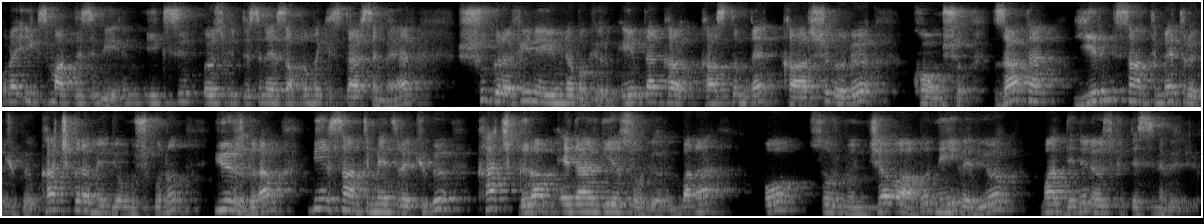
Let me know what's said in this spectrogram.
Buna X maddesi diyelim. X'in öz kütlesini hesaplamak istersem eğer şu grafiğin eğimine bakıyorum. Eğimden ka kastım ne? Karşı bölü komşu. Zaten 20 santimetre küpü kaç gram ediyormuş bunun? 100 gram. 1 santimetre küpü kaç gram eder diye soruyorum. Bana o sorunun cevabı neyi veriyor? Maddenin öz kütlesini veriyor.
